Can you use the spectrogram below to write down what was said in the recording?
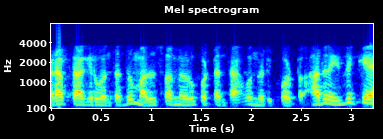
ಅಡಾಪ್ಟ್ ಆಗಿರುವಂತದ್ದು ಮಧುಸ್ವಾಮಿ ಅವರು ಕೊಟ್ಟಂತಹ ಒಂದು ರಿಪೋರ್ಟ್ ಆದ್ರೆ ಇದಕ್ಕೆ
